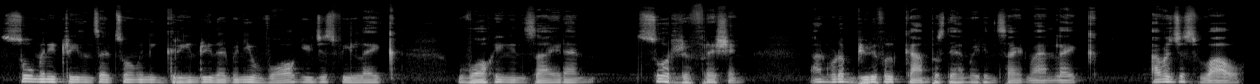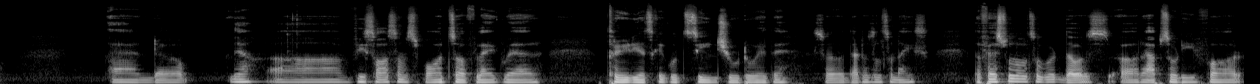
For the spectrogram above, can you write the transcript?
so many trees inside, so many greenery that when you walk, you just feel like walking inside and so refreshing. And what a beautiful campus they have made inside, man. Like, I was just wow. And uh, yeah, uh, we saw some spots of like where Three Idiots ke kuch scene shoot hue the. So that was also nice. The fest was also good. There was a Rhapsody for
